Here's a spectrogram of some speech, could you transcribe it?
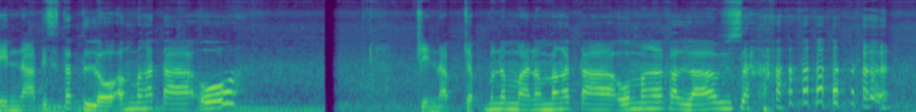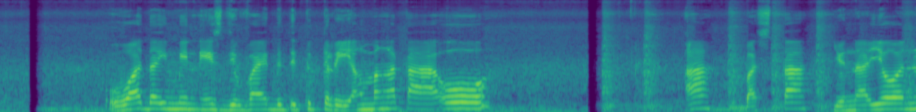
Hinati sa tatlo ang mga tao. Chinap-chap mo naman ang mga tao, mga kalabs. What I mean is divided into three ang mga tao. Ah, basta, yun na yun.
